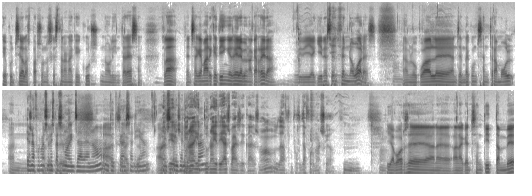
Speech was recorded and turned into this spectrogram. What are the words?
que potser a les persones que estan en aquell curs no li interessen. Clar, pensa que màrqueting és gairebé una carrera, Vull dir, aquí n'estem sí. fent 9 hores, amb la qual eh, ens hem de concentrar molt en... És una formació més personalitzada, no? En ah, tot cas seria ah, sí, donar, donar idees bàsiques no? de, de formació. Mm. Mm. Llavors, eh, en, en aquest sentit, també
